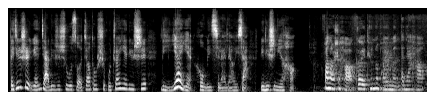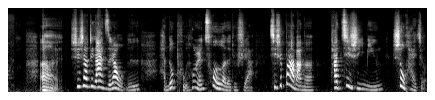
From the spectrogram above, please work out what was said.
北京市元甲律师事务所交通事故专业律师李艳艳和我们一起来聊一下。李律师您好，方老师好，各位听众朋友们大家好。呃，实际上这个案子让我们很多普通人错愕的就是啊。其实爸爸呢，他既是一名受害者，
